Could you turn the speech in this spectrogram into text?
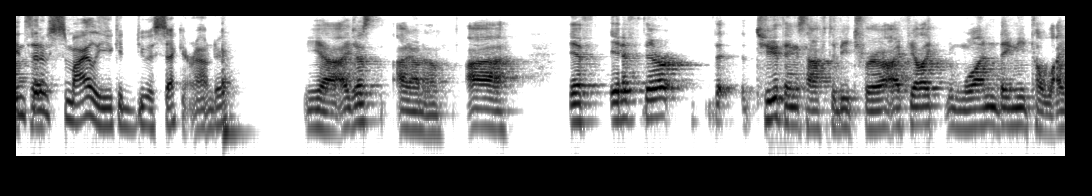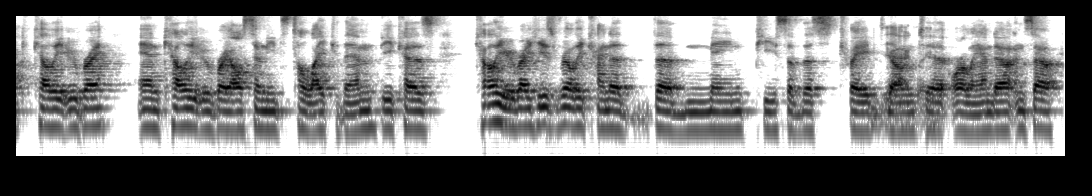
instead pick. of Smiley, you could do a second rounder. Yeah, I just I don't know. Uh if if there the two things have to be true. I feel like one they need to like Kelly Oubre and Kelly Oubre also needs to like them because Kelly Oubre he's really kind of the main piece of this trade going to Orlando. And so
